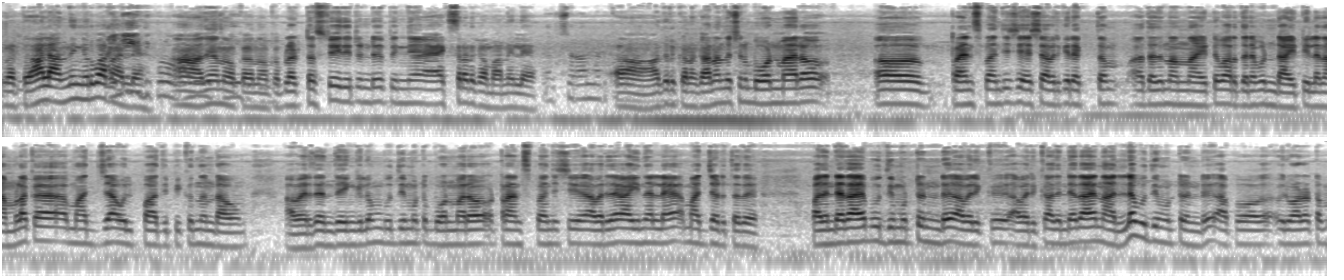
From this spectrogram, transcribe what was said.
ബ്ലഡ്. അല്ല അന്ന് ഇങ്ങോട്ട് പറഞ്ഞല്ലേ ആ അത് ഞാൻ നോക്കാം നോക്കാം. ബ്ലഡ് ടെസ്റ്റ് ചെയ്തിട്ടുണ്ട് പിന്നെ എക്സ്റേ എടുക്കാൻ പറഞ്ഞില്ലേ? ആ അത് എടുക്കണം. കാരണം എന്താ വെച്ചാൽ ബോൺ മാരോ ട്രാൻസ്പ്ലാന്റ് ശേഷം അവർക്ക് രക്തം അതായത് നന്നായിട്ട് വർധനവ് ഉണ്ടായിട്ടില്ല. നമ്മളൊക്കെ മജ്ജ ഉൽപ്പാദിപ്പിക്കുന്നുണ്ടാവും. അവരുടെ എന്തെങ്കിലും ബുദ്ധിമുട്ട് ബോൺ മരോ ട്രാൻസ്പ്ലാന്റ് അവരുടെ കയ്യിൽ നിന്നല്ലേ മജ്ജെടുത്തത് അപ്പം അതിന്റെതായ ബുദ്ധിമുട്ടുണ്ട് അവർക്ക് അവർക്ക് അതിന്റെതായ നല്ല ബുദ്ധിമുട്ടുണ്ട്. അപ്പോൾ ഒരുപാട് വട്ടം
